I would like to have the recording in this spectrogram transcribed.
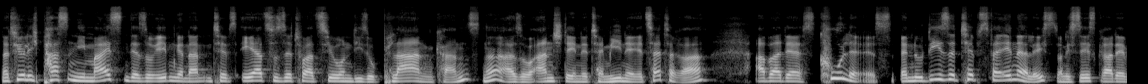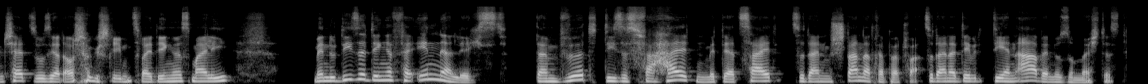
Natürlich passen die meisten der soeben genannten Tipps eher zu Situationen, die du planen kannst, ne? also anstehende Termine etc. Aber das Coole ist, wenn du diese Tipps verinnerlichst, und ich sehe es gerade im Chat, Susi hat auch schon geschrieben, zwei Dinge, Smiley, wenn du diese Dinge verinnerlichst, dann wird dieses Verhalten mit der Zeit zu deinem Standardrepertoire, zu deiner DNA, wenn du so möchtest.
